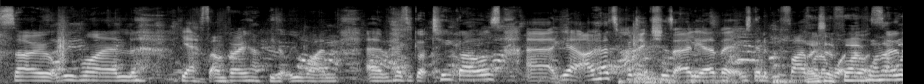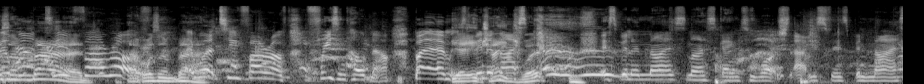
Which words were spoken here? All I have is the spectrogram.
So we won. Yes, I'm very happy that we won. Um, Hezzy got two goals. Uh, yeah, I heard some predictions earlier that it was going to be five They one. said 5-1, that wasn't bad. Too far off. That wasn't bad. They weren't too far off. Freezing cold now, but um, Yeah, it's it been a nice. it's been a nice, nice game to watch. The atmosphere's been nice,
